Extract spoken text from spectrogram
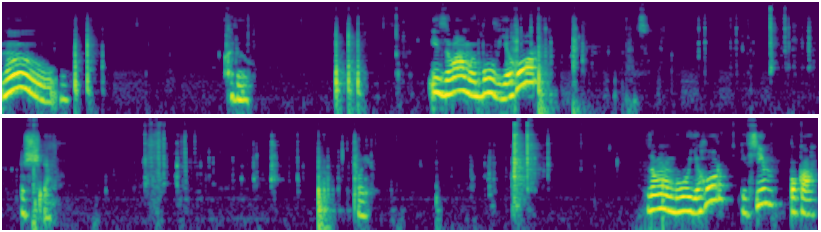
Му. Хрю. І з вами був Єгор. Ще. Ой. З вами був Єгор і всім пока.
